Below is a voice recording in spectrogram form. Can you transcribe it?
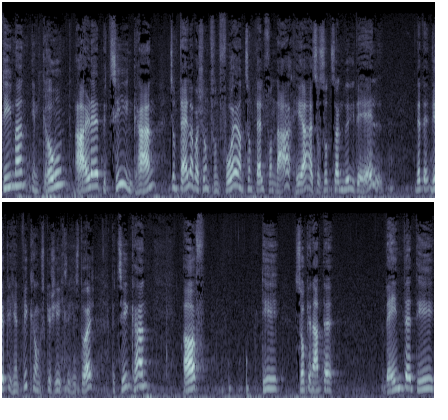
die man im Grund alle beziehen kann, zum Teil aber schon von vorher und zum Teil von nachher, also sozusagen nur ideell, nicht wirklich entwicklungsgeschichtlich historisch, beziehen kann auf die sogenannte Wende, die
